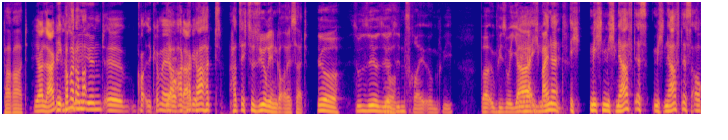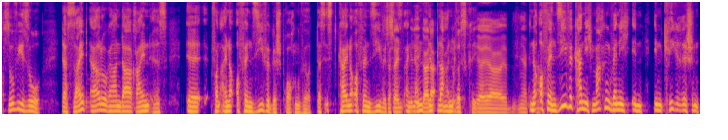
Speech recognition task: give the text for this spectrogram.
Parat. Ja, Lage Nee, in doch mal- Syrien, äh, können wir ja, Ja, auch Lage, AKK hat, hat sich zu Syrien geäußert. Ja, so sehr, sehr Ja. sinnfrei irgendwie. War irgendwie so, Ja, ja. ich meine, ich, mich, mich nervt es, mich nervt es auch sowieso, dass seit Erdogan da rein ist, äh, von einer Offensive gesprochen wird. Das ist keine Offensive, das, ist ein ganz simpler Angriff. Angriffskrieg. Ja, ja, ja Eine. Offensive kann ich machen, wenn ich in, in kriegerischen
